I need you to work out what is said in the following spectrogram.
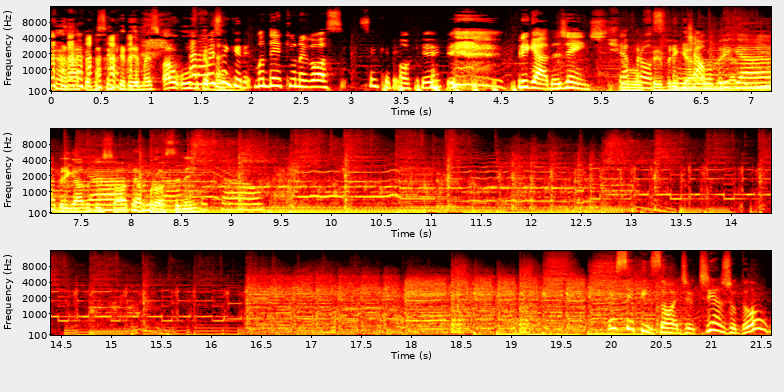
Caraca, sem querer, mas ah, ouve Ah, não, é foi bom. sem querer. Mandei aqui um negócio. Sem querer. Ok? Obrigada, gente. Até a Show, próxima. obrigado. Tchau. Obrigada. Obrigado, pessoal. Até a próxima, hein? Tchau. Esse episódio te ajudou?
